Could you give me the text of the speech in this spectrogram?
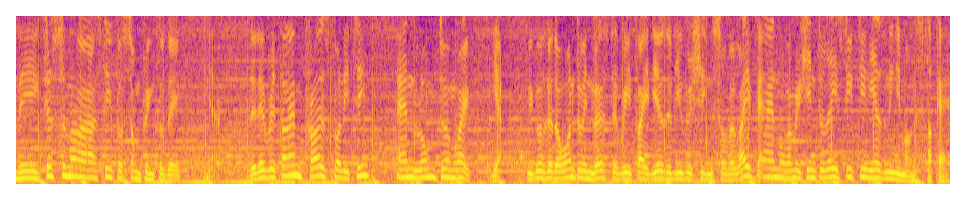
The customer asking for something today: Yeah. delivery time, price, quality, and long-term life. Yeah. Because they don't want to invest every five years in new machine. So the lifetime of a machine today is 15 years minimum. Okay.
